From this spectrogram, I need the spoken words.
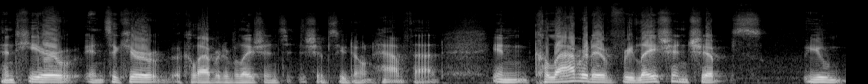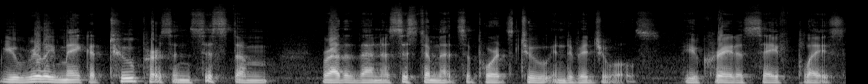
And here, in secure collaborative relationships, you don't have that. In collaborative relationships, you, you really make a two person system rather than a system that supports two individuals. You create a safe place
